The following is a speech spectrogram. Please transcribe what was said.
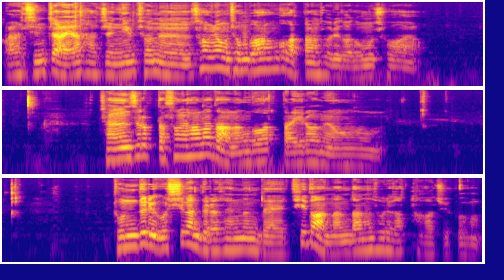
아 진짜야 하주님? 저는 성형 전부 한 것 같다는 소리가 너무 좋아요. 자연스럽다. 성형 하나도 안 한 것 같다. 이러면 돈 들이고 시간 들여서 했는데 티도 안 난다는 소리 같아가지고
